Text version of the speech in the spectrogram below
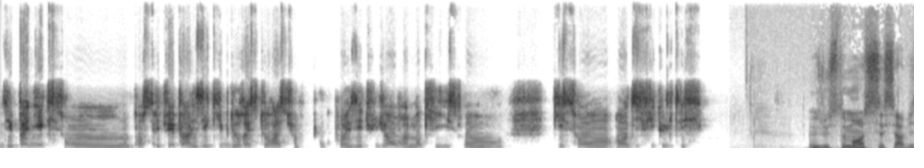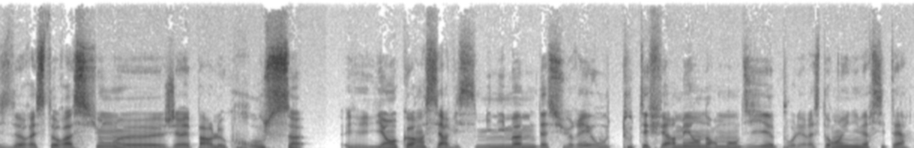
des paniers qui sont constitués par les équipes de restauration. Donc pour les étudiants vraiment qui sont, qui sont en difficulté. Justement, ces services de restauration gérés par le CRUS, il y a encore un service minimum d'assurés ou tout est fermé en Normandie pour les restaurants universitaires?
